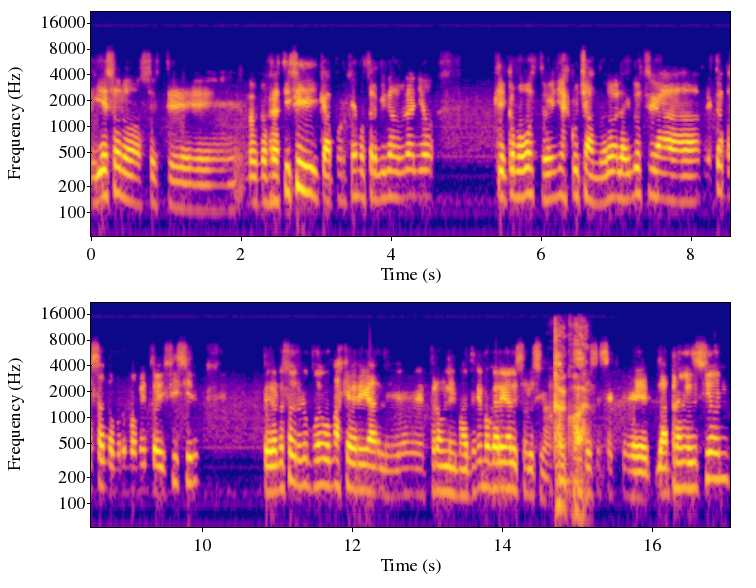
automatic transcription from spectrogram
Y eso nos, este, nos, nos gratifica porque hemos terminado un año que como vos te venía escuchando, ¿no? La industria está pasando por un momento difícil, pero nosotros no podemos más que agregarle eh, problema, tenemos que agregarle solución. Tal cual. Entonces, este, la prevención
